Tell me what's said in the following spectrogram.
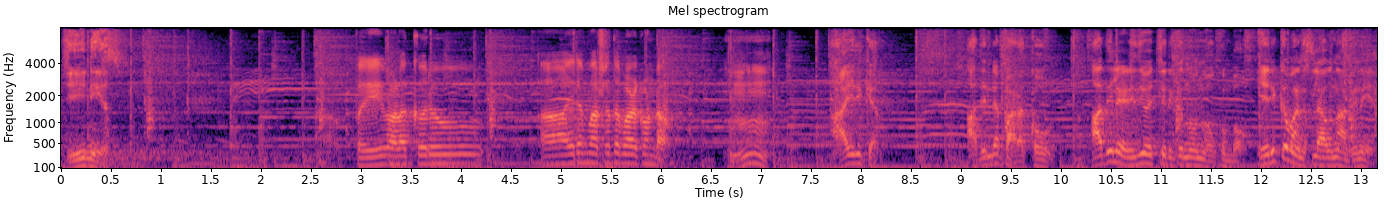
genius. അപ്പൊ ഈ വളക്കൊരു ആയിരം വർഷത്തെ പഴക്കമുണ്ടാവും ആയിരിക്കാം. അതിന്റെ പഴക്കവും അതിൽ എഴുതി വെച്ചിരിക്കുന്നു നോക്കുമ്പോൾ എനിക്ക് മനസ്സിലാകുന്ന അങ്ങനെയാ.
